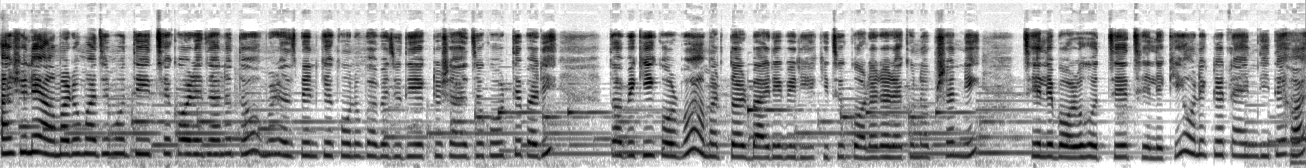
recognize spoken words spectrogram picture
আসলে আমারও মাঝে মধ্যে ইচ্ছে করে, জানো তো, আমার হাজব্যান্ডকে কোনোভাবে যদি একটু সাহায্য করতে পারি, তবে কি করব? আমার তো আর বাইরে বেরিয়ে কিছু করার আর এখন অপশান নেই। ছেলে বড় হচ্ছে, ছেলেকে অনেকটা টাইম দিতে হয়।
